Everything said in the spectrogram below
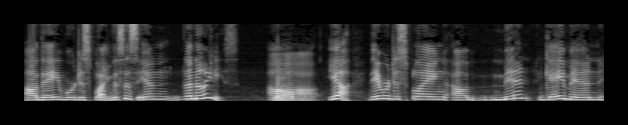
uh, they were displaying. This is in the 90s. Uh, yeah, they were displaying uh, men, gay men,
